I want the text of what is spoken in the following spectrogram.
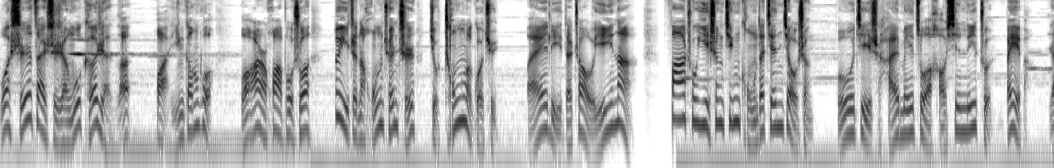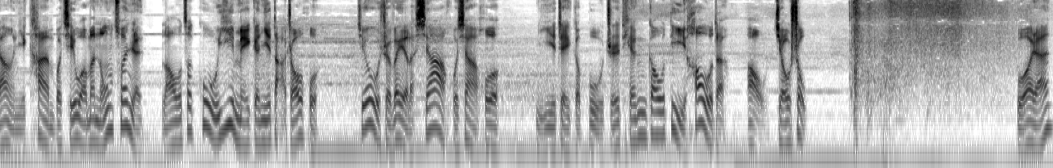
我实在是忍无可忍了。话音刚落，我二话不说，对着那黄泉池就冲了过去。怀里的赵一娜发出一声惊恐的尖叫声，估计是还没做好心理准备吧。让你看不起我们农村人，老子故意没跟你打招呼，就是为了吓唬吓唬你这个不知天高地厚的傲娇兽。果然，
